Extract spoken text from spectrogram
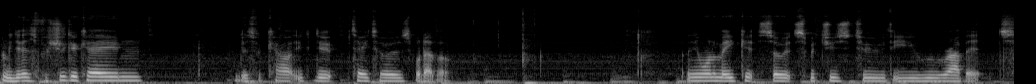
You can do this for sugarcane this for carrot you can do it potatoes whatever. And you want to make it so it switches to the rabbit.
